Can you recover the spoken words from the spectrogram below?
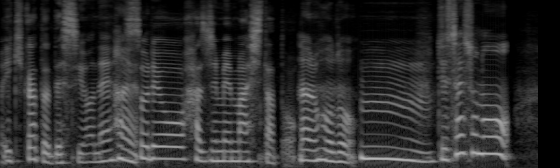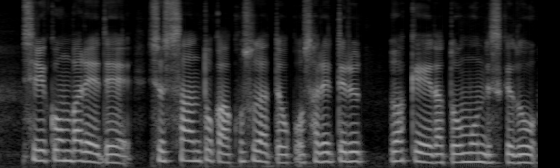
生き方ですよね、はいそれを始めましたと。なるほど。うん実際そのシリコンバレーで出産とか子育てをこうされてるわけだと思うんですけど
